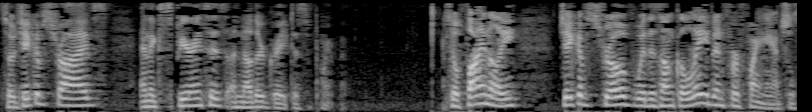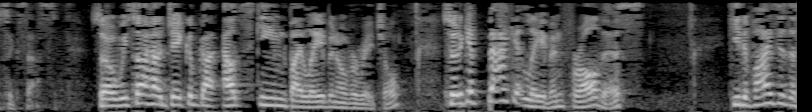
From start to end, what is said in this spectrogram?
So Jacob strives and experiences another great disappointment. So finally, Jacob strove with his uncle Laban for financial success. So we saw how Jacob got out schemed by Laban over Rachel. So to get back at Laban for all this, he devises a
